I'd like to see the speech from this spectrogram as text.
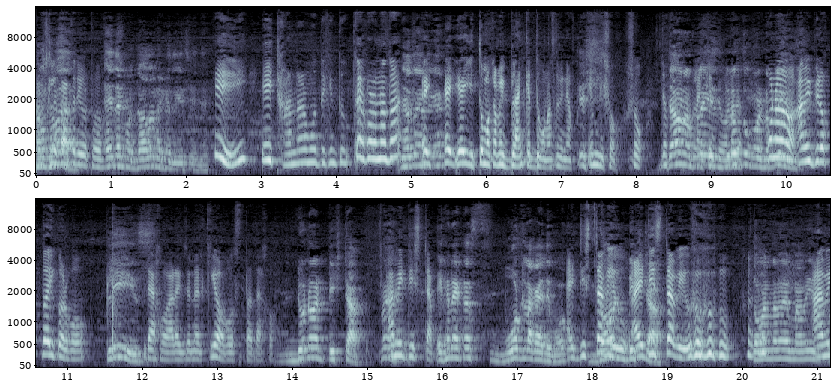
আসলে তাড়াতাড়ি ওঠো। এই দেখো জলও রেখে দিয়েছি এই যে এই এই ঠান্ডার মধ্যে কিন্তু কার করো না দা এই এই এই তোমাকে আমি ব্ল্যাঙ্কেট দেবো না তুমি না এমনি শো শো যাও, যাও না, ব্ল্যাঙ্কেট দেবো না বিরক্ত করো কোনো আমি বিরক্তই করব। প্লিজ দেখো আরেকজনের কি অবস্থা দেখো। ডু নট ডিস্টার্ব আমি ডিস্টার্ব এখানে একটা বোর্ড লাগাই দেবো। I disturb you I disturb you তোমার নামে আমি আমি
